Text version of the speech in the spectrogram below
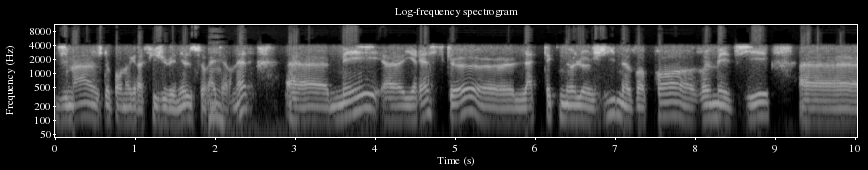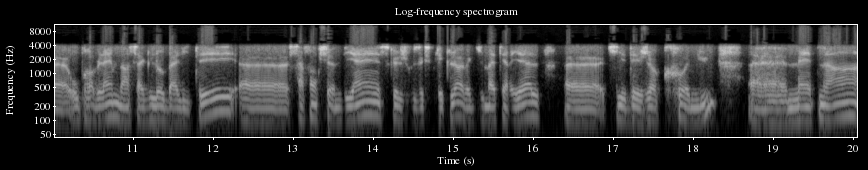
d'images de pornographie juvénile sur hmm. Internet. Euh, mais euh, il reste que euh, la technologie ne va pas remédier au problème dans sa globalité. ça fonctionne bien, ce que je vous explique là, avec du matériel qui est déjà connu. maintenant,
